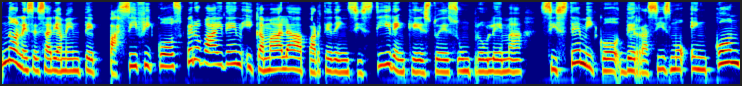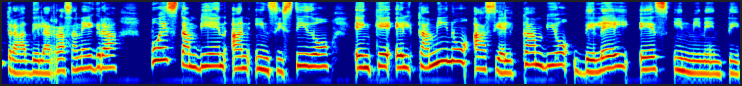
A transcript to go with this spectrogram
no necesariamente pacíficos, pero Biden y Kamala, aparte de insistir en que esto es un problema sistémico de racismo en contra de la raza negra, pues también han insistido en que el camino hacia el cambio de ley es inminente.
